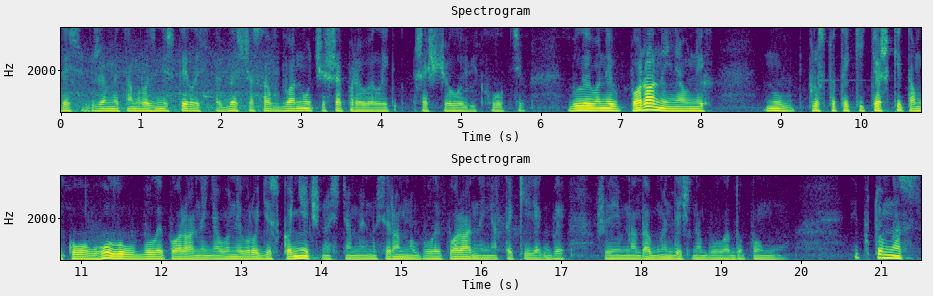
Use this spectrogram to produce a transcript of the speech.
десь вже ми там розмістились, десь часа в два ночі ще привели 6 чоловік, хлопців. Були вони поранення в них, ну просто такі тяжкі, там кого в голову були поранення, вони вроді з конечностями, ну все одно були поранення такі, якби, що їм треба медична була допомога. І потім нас,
